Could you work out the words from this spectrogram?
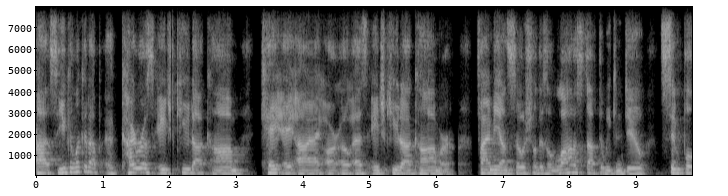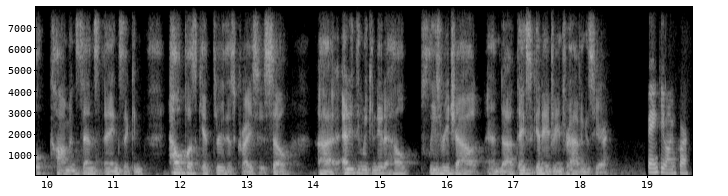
Uh, so you can look it up at kairoshq.com, K-A-I-R-O-S-H-Q.com, or find me on social. There's a lot of stuff that we can do, simple, common sense things that can help us get through this crisis. So uh, anything we can do to help, please reach out. And uh, thanks again, Adrienne, for having us here. Thank you, Ankur.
